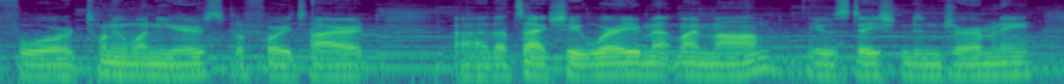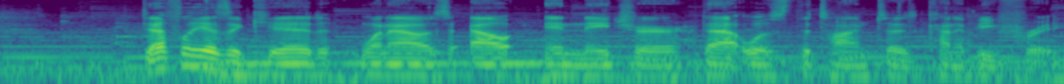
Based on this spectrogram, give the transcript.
for 21 years before he retired. Uh, that's actually where he met my mom. He was stationed in Germany. Definitely as a kid, when I was out in nature, that was the time to kind of be free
